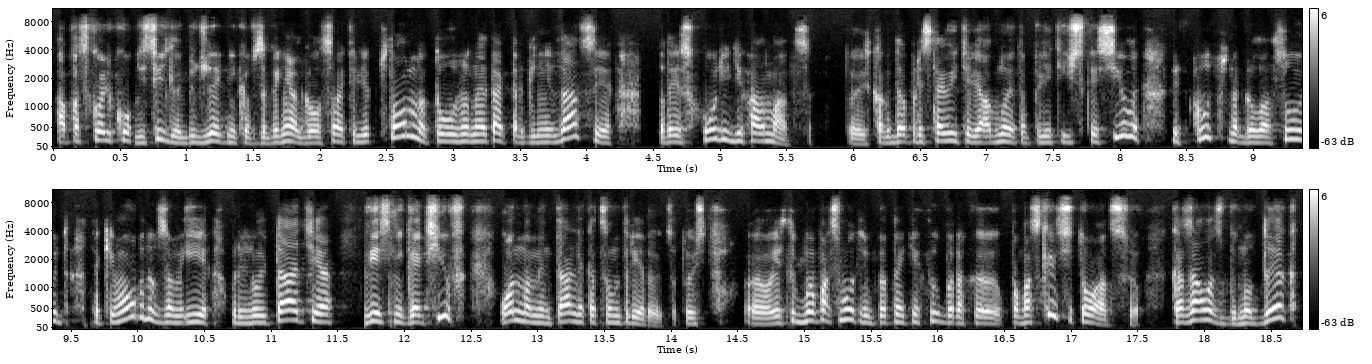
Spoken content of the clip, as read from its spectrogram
А поскольку действительно бюджетников загоняют голосовать электронно, то уже на этапе организации происходит деформация. То есть, когда представители одной этой политической силы искусственно голосуют таким образом, и в результате весь негатив, он моментально концентрируется. То есть, э, если мы посмотрим вот на этих выборах э, по Москве ситуацию, казалось бы, ну, ДЭК,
